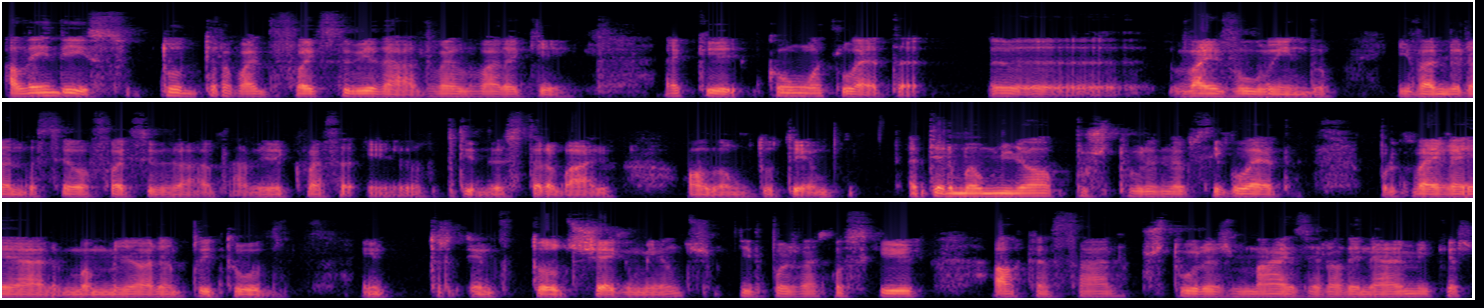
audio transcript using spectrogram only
Além disso, todo o trabalho de flexibilidade vai levar a quê? A que, com o atleta uh, vai evoluindo e vai melhorando a sua flexibilidade à medida que vai repetindo esse trabalho ao longo do tempo, a ter uma melhor postura na bicicleta, porque vai ganhar uma melhor amplitude entre, entre todos os segmentos e depois vai conseguir alcançar posturas mais aerodinâmicas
